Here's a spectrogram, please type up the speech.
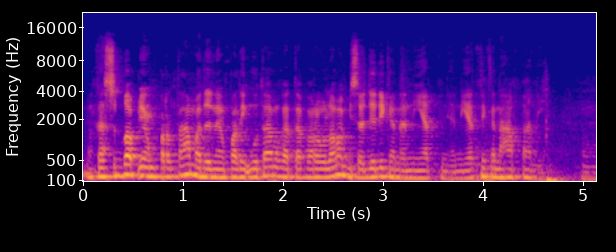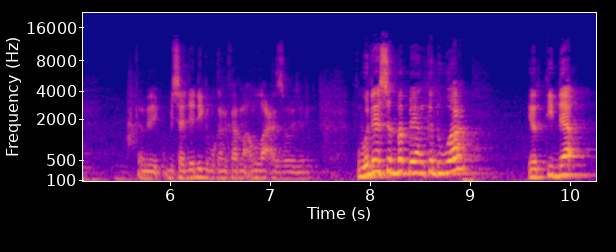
Maka sebab yang pertama dan yang paling utama kata para ulama bisa jadi karena niatnya. Niatnya kenapa nih? Kan Bisa jadi bukan karena Allah Azza wa Jalla. Kemudian sebab yang kedua yang tidak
